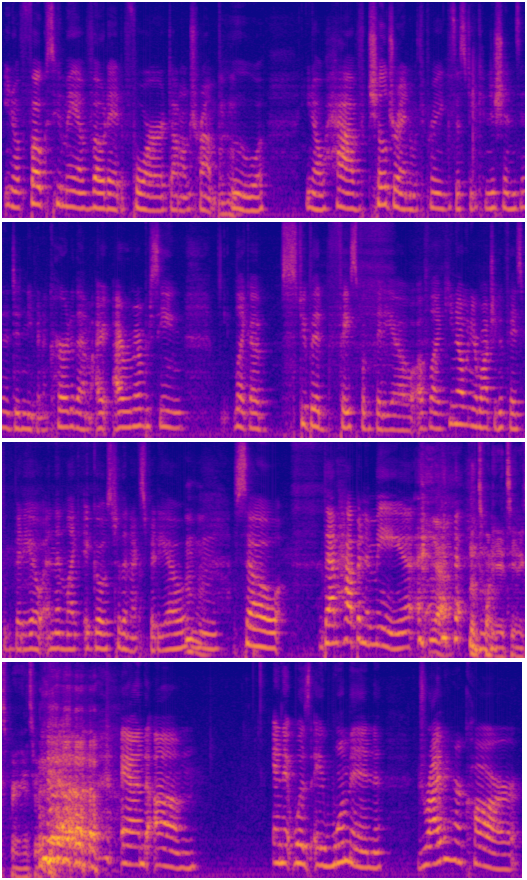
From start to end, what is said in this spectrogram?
you know, folks who may have voted for Donald Trump who you know, have children with pre-existing conditions and it didn't even occur to them. I, I remember seeing like a stupid Facebook video of like, you know, when you're watching a Facebook video and then like it goes to the next video. Mm-hmm. So that happened to me. Yeah. The 2018 experience, right? there. and um and it was a woman driving her car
